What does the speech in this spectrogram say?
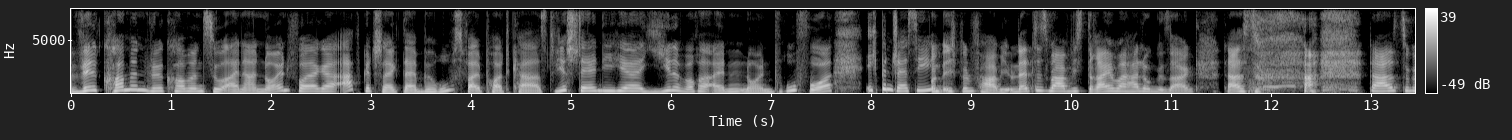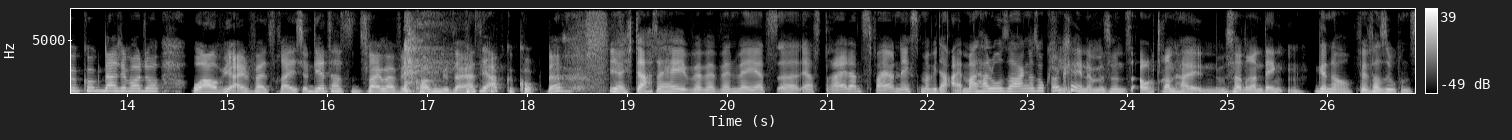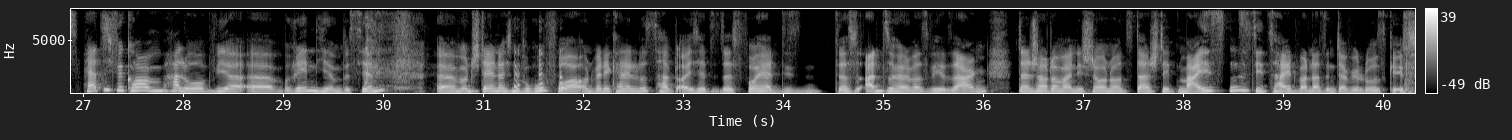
Willkommen, willkommen zu einer neuen Folge Abgecheckt, dein Berufswahl-Podcast. Wir stellen dir hier jede Woche einen neuen Beruf vor. Ich bin Jessie. Und ich bin Fabi. Und letztes Mal habe ich dreimal Hallo gesagt. Da hast, du, da hast du geguckt nach dem Motto, wow, wie einfallsreich. Und jetzt hast du zweimal Willkommen gesagt. Hast du ja abgeguckt, ne? Ja, ich dachte, hey, wenn wir jetzt äh, erst drei, dann zwei und nächstes Mal wieder einmal Hallo sagen, ist okay. Okay, dann müssen wir uns auch dran halten. Müssen wir dran denken. Genau, wir versuchen es. Herzlich willkommen, hallo. Wir äh, reden hier ein bisschen ähm, und stellen euch einen Beruf vor. Und wenn ihr keine Lust habt, euch jetzt das vorher diesen, das anzuhören, was wir hier sagen, dann schaut doch mal in die Shownotes. Da steht meistens die Zeit, wann das Interview losgeht.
